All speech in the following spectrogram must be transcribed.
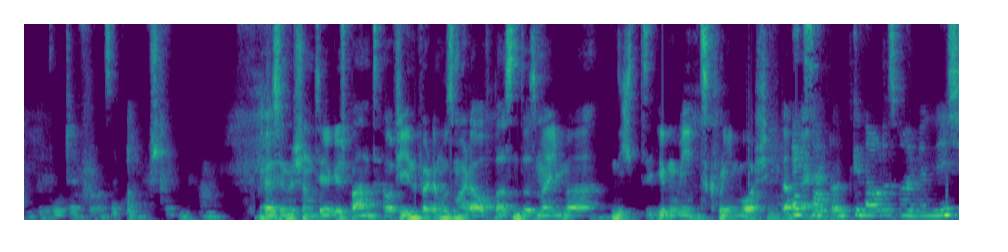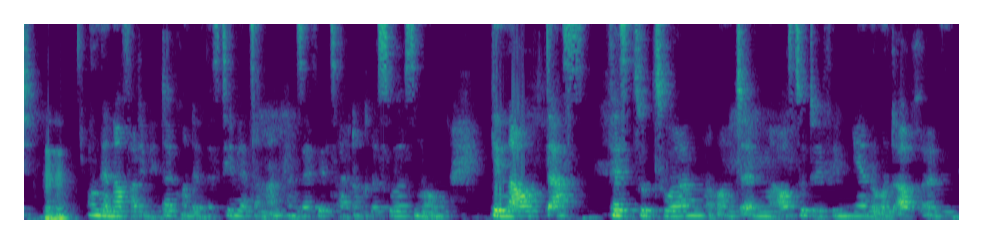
Angebote für unsere Kunden stricken können. Ja, sind wir schon sehr gespannt. Auf jeden Fall, da muss man halt auch aufpassen, dass man immer nicht irgendwie ins Screenwashing da Exakt, und genau das wollen wir nicht. Mhm. Und genau vor dem Hintergrund investieren wir jetzt am Anfang sehr viel Zeit und Ressourcen, um genau das festzuzurren und ähm, auszudefinieren und auch ähm,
